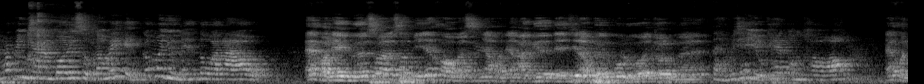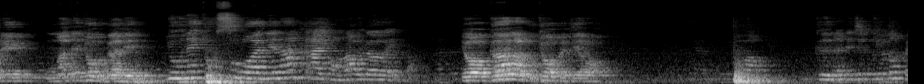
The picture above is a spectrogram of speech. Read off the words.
พระวิญญาณบริสุทธิ์เราไม่เห็นก็มาอยู่ในตัวเรา แอ๋ขวานีมื哎，我的没说说你那个嘛，新疆我的阿哥的，经常会过路做什么？แต่ไม่ใช่อยู่แค่ตรงท้อง哎，我的我妈在做什么的？อนไงดิอยู่ในทุกส่วนในร่างกายของเราเลย有干了不做没得了？พอคือนั้นดิฉันคิดว่าต้องไป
